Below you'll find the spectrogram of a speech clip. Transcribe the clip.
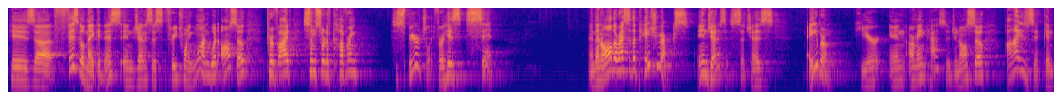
his uh, physical nakedness in Genesis 3:21 would also provide some sort of covering spiritually for his sin. And then all the rest of the patriarchs in Genesis, such as Abram here in our main passage, and also Isaac and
